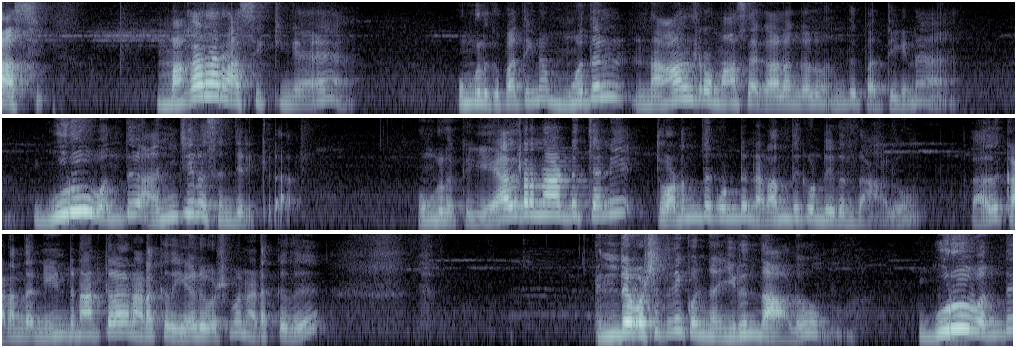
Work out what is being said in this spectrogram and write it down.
ராசி. மகர ராசிக்குங்க உங்களுக்கு பார்த்திங்கன்னா முதல் நாலரை மாத காலங்கள் வந்து பார்த்திங்கன்னா குரு வந்து அஞ்சில் சஞ்சரிக்கிறார். உங்களுக்கு ஏழரை நாட்டு சனி தொடர்ந்து கொண்டு நடந்து கொண்டு இருந்தாலும் அதாவது கடந்த நீண்ட நாட்களாக நடக்குது ஏழு வருஷமாக நடக்குது. இந்த வருஷத்துலையும் கொஞ்சம் இருந்தாலும் குரு வந்து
